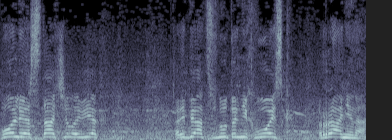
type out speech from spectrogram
Более ста человек ребят внутренних войск ранено.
